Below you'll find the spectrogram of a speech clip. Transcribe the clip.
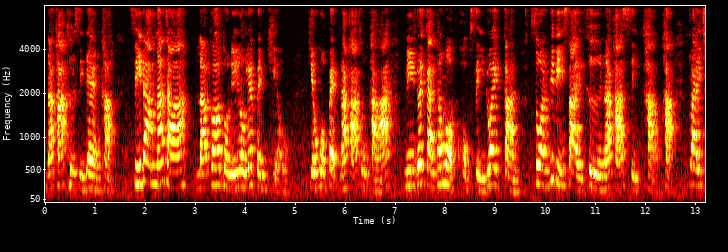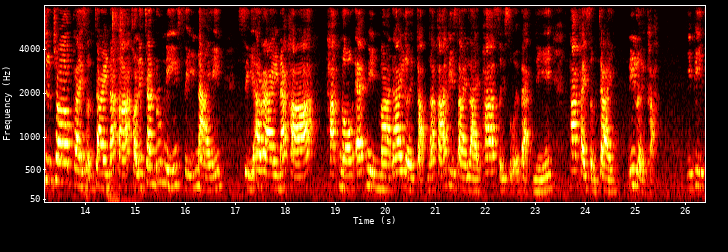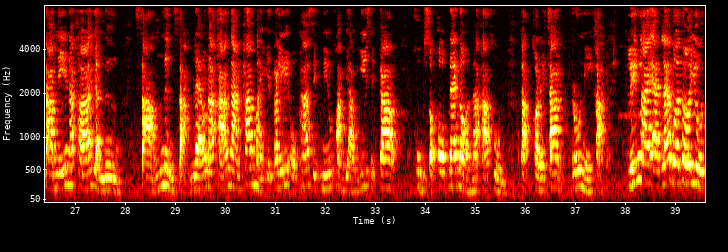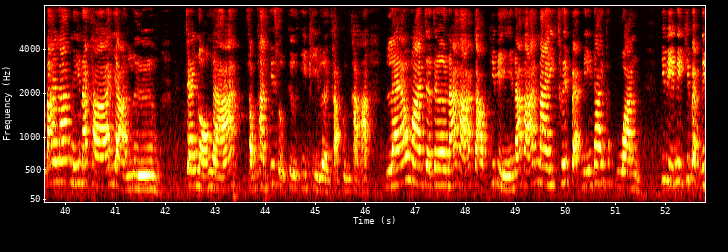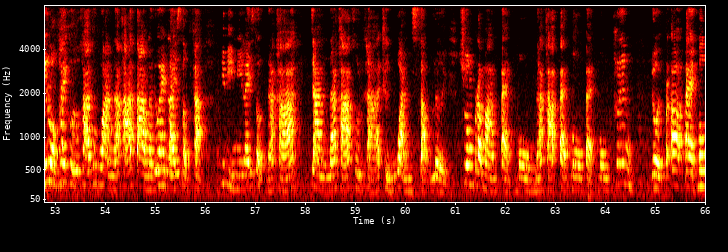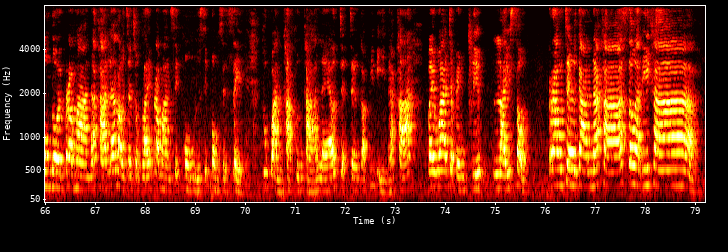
นะคะ คือสีแดงค่ะ สีดำนะจ๊ะแล้วก็ตัวนี้เราเรียกเป็นเขียว เขียวหัวเป็ดนะคะคุณขามีด้วยกันทั้งหมด 6 สีด้วยกัน ส่วนพี่บีใส่คือนะคะสีขาวค่ะ ใครชื่นชอบใครสนใจนะคะคอลเลคชันรุ่นนี้สีไหน สีอะไรนะคะ ทักน้องแอดมินมาได้เลยกับนะคะดีไซน์ลายผ้าสวยๆแบบนี้ ถ้าใครสนใจนี่เลยค่ะ EP ตามนี้นะคะอย่าลืม 313 แล้วนะคะ งานผ้าไหมอิตาลีอก50 นิ้วความยาว 29คุมสะโพกแน่นอนนะคะคุณกับคอลเลคชันรุ่นนี้ค่ะ ลิงก์ไลน์แอดและเบอร์โทรอยู่ใต้ล่างนี้นะคะ อย่าลืมแจ้งน้องนะสำคัญที่สุดคือ EP เลยค่ะคุณขา แล้วมาจะเจอนะคะกับพี่บีนะคะ ในคลิปแบบนี้ได้ทุกวัน พี่บีมีคลิปแบบนี้ลงให้คุณลูกค้าทุกวันนะคะ ตามมาด้วยไลฟ์สดค่ะ พี่บีมีไลฟ์สดนะคะ จันนะคะคุณขาถึงวันเสาร์เลย ช่วงประมาณ 8 โมงนะคะ8โมง8โมงครึ่งโดยเอ่อ8โมงโดยประมาณนะคะ แล้วเราจะจบไลฟ์ประมาณ 10โมงหรือ 10โมงเสร็จๆทุกวันค่ะคุณขาแล้วจะเจอกับพี่บีนะคะ ไม่ว่าจะเป็นคลิปไลฟ์สด เราเจอกันนะคะ สวัสดีค่ะ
